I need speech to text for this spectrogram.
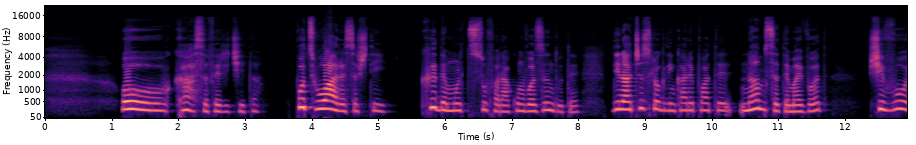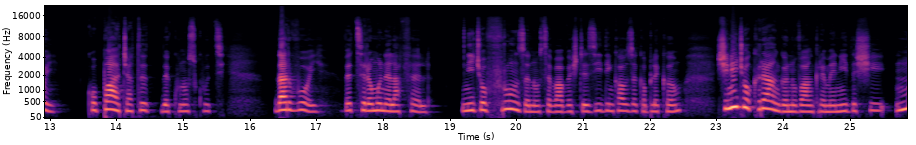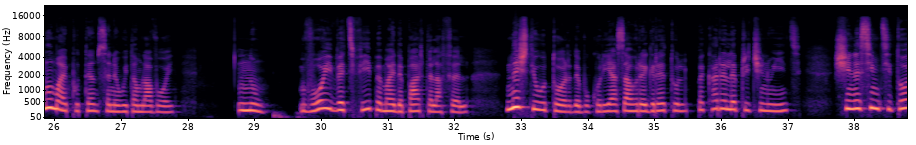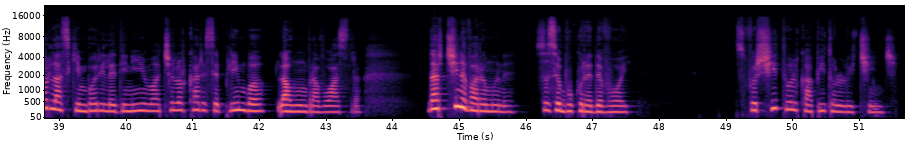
O, casă fericită! Poți oare să știi cât de mult sufăr acum văzându-te din acest loc din care poate n-am să te mai văd? Și voi, copaci atât de cunoscuți, dar voi veți rămâne la fel. Nici o frunză nu se va veștezi din cauza că plecăm și nici o creangă nu va încremeni, deși nu mai putem să ne uităm la voi. Nu, voi veți fi pe mai departe la fel, neștiutori de bucuria sau regretul pe care le pricinuiți și nesimțitor la schimbările din inima celor care se plimbă la umbra voastră. Dar cine va rămâne să se bucure de voi? Sfârșitul capitolului 5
